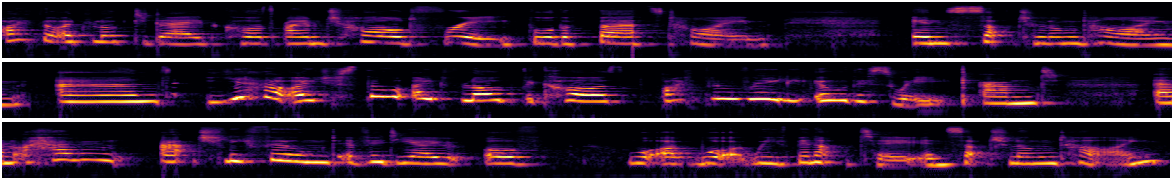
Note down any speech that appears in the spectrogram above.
I thought I'd vlog today because I am child free for the first time in such a long time and yeah I just thought I'd vlog because I've been really ill this week and um, I haven't actually filmed a video of what, what we've been up to in such a long time.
